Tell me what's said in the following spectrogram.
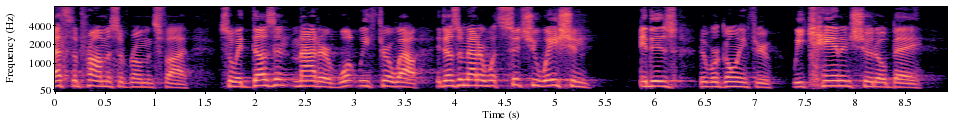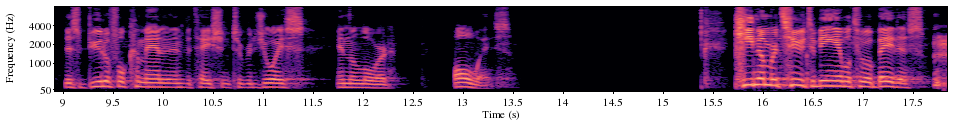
That's the promise of Romans 5. So it doesn't matter what we throw out, it doesn't matter what situation it is that we're going through. We can and should obey this beautiful command and invitation to rejoice in the Lord always. Key number two to being able to obey this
